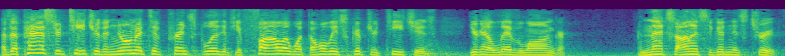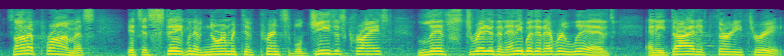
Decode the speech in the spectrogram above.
As a pastor teacher, the normative principle is if you follow what the Holy Scripture teaches, you're going to live longer. And that's honest to goodness truth. It's not a promise. It's a statement of normative principle. Jesus Christ lived straighter than anybody that ever lived, and he died at 33.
